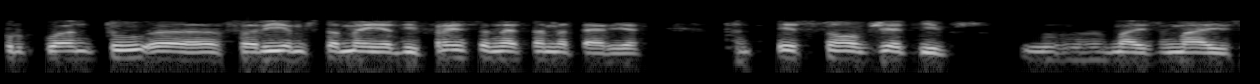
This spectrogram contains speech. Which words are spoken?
porquanto uh, faríamos também a diferença nessa matéria. Esses são objetivos mais, mais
